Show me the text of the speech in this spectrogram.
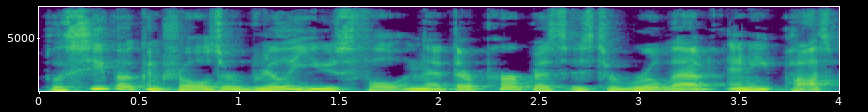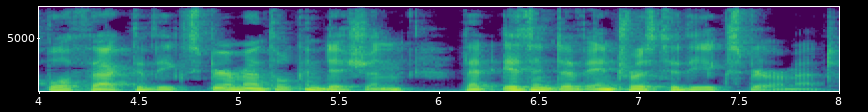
Placebo controls are really useful in that their purpose is to rule out any possible effect of the experimental condition that isn't of interest to the experiment.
